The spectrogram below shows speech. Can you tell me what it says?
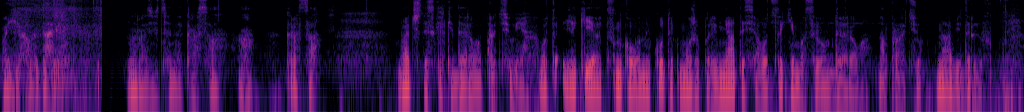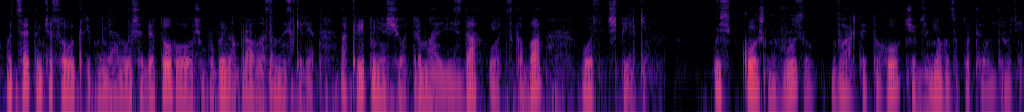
Поїхали далі. Наразі це не краса, а краса. Бачите, скільки дерева працює. От який оцинкований кутик може порівнятися от з таким масивом дерева на працю, на відрив. Оце тимчасове кріплення лише для того, щоб ви набрали основний скелет. А кріплення, що тримає весь дах, от скаба, ось шпільки. Ось кожний вузол вартий того, щоб за нього заплатили, друзі.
